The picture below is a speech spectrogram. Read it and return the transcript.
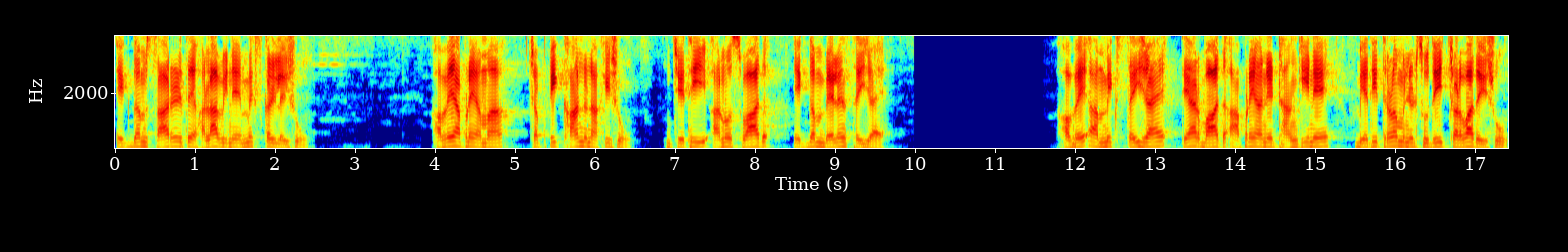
એકદમ સારી રીતે હલાવીને મિક્સ કરી લઈશું. હવે આપણે આમાં ચપટી ખાંડ નાખીશું, જેથી આનો સ્વાદ એકદમ બેલેન્સ થઈ જાય. હવે આ મિક્સ થઈ જાય, ત્યારબાદ આપણે આને ઢાંકીને બેથી ત્રણ મિનિટ સુધી ચડવા દઈશું.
